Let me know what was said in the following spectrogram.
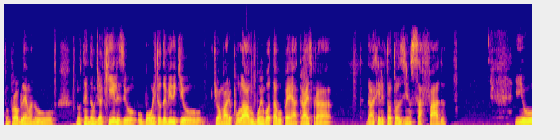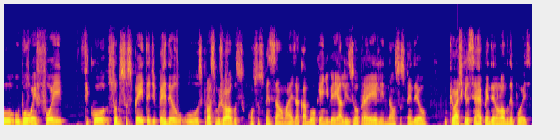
com problema no, no tendão de Aquiles, e o, o Bowen, toda vida que o, que o Amari pulava, o Bowen botava o pé atrás para dar aquele totozinho safado. E o, o Bowen foi ficou sob suspeita de perder os próximos jogos com suspensão, mas acabou que a NBA alisou para ele, não suspendeu, o que eu acho que eles se arrependeram logo depois.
